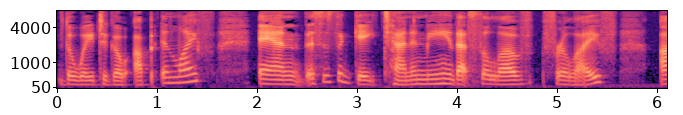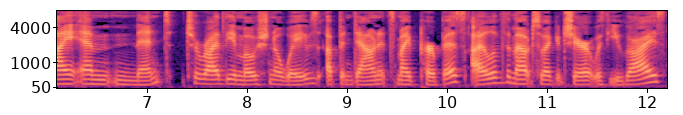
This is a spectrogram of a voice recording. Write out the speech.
the way to go up in life. And this is the gate 10 in me. That's the love for life. I am meant to ride the emotional waves up and down. It's my purpose. I live them out so I could share it with you guys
